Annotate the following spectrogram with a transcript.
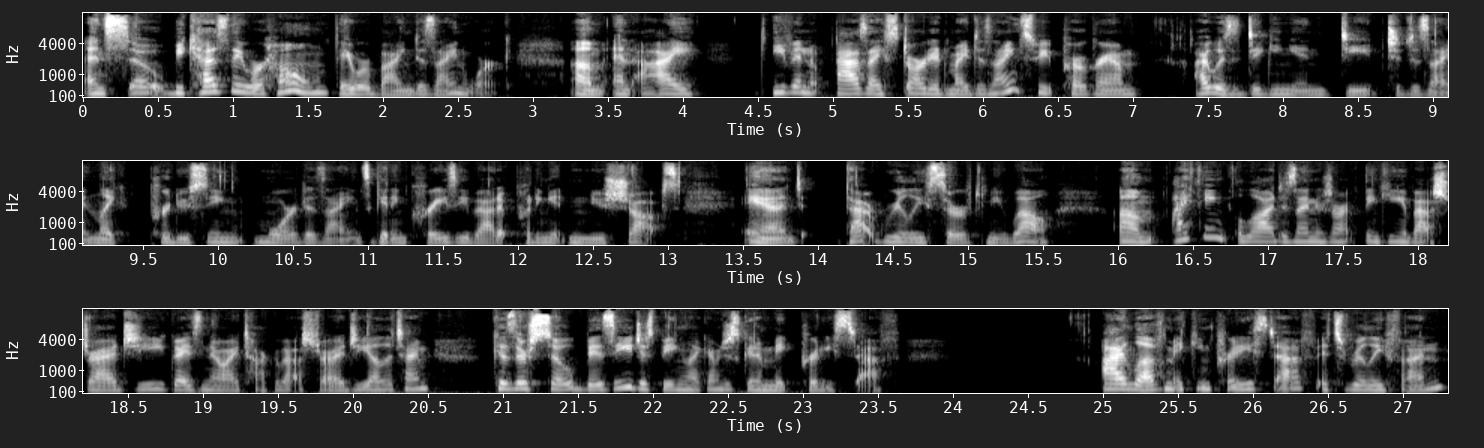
And so, because they were home, they were buying design work. Um, and I, even as I started my design suite program, I was digging in deep to design, like producing more designs, getting crazy about it, putting it in new shops. And that really served me well. Um, I think a lot of designers aren't thinking about strategy. You guys know I talk about strategy all the time because they're so busy just being like, I'm just going to make pretty stuff. I love making pretty stuff, it's really fun.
